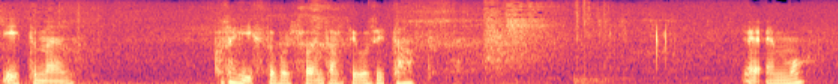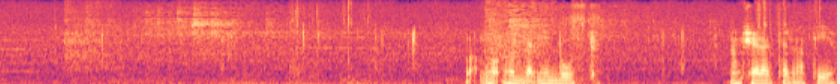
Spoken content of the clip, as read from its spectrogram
Hitman. Cosa hai visto per spaventarti così tanto? E, e mo? Ma- ma- vabbè, mi butto. Non c'era alternativa.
